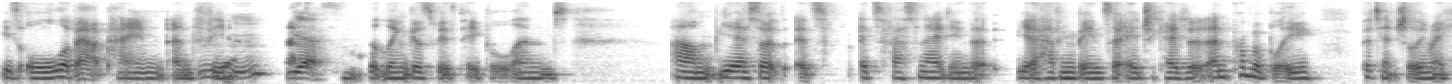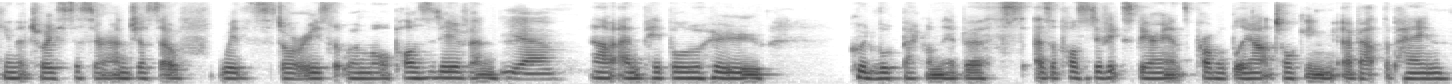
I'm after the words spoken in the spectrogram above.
is all about pain and fear. Mm-hmm. Yes, that lingers with people and um, yeah, so it's it's fascinating that yeah, having been so educated and probably potentially making the choice to surround yourself with stories that were more positive and yeah, uh, and people who could look back on their births as a positive experience probably aren't talking about the pain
